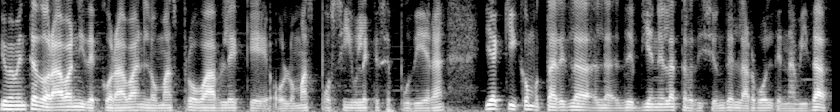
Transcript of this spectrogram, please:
Y obviamente adoraban y decoraban lo más probable que o lo más posible que se pudiera y aquí como tal es la, viene la tradición del árbol de Navidad.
